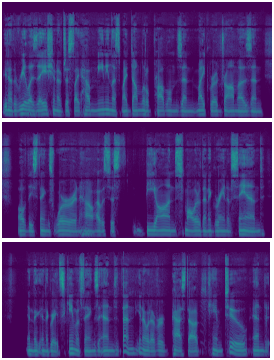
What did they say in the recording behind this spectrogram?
you know, the realization of just like how meaningless my dumb little problems and micro dramas and all of these things were and mm-hmm. how I was just beyond smaller than a grain of sand in the in the great scheme of things. And then, you know, whatever passed out came to and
